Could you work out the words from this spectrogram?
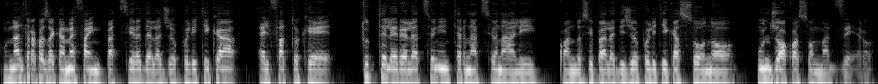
Un'altra cosa che a me fa impazzire della geopolitica è il fatto che tutte le relazioni internazionali, quando si parla di geopolitica, sono un gioco a somma zero.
